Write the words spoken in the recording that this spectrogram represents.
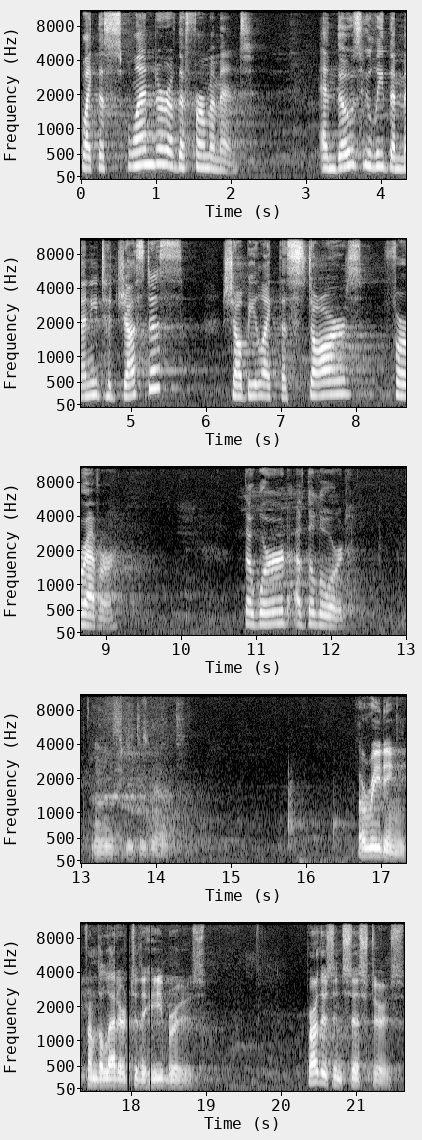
like the splendor of the firmament. And those who lead the many to justice shall be like the stars forever. The word of the Lord. Thanks be to God. A reading from the letter to the Hebrews. Brothers and sisters,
